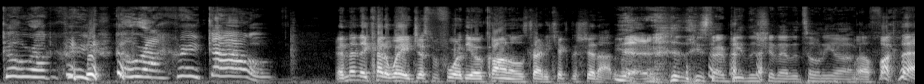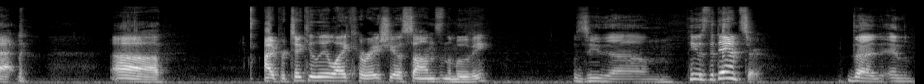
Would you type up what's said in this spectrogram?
Go Rocket Creek! Go Rocket Creek! Go! And then they cut away just before the O'Connells try to kick the shit out of him. Yeah, they start beating the shit out of Tony Hawk. Well, fuck that. Uh, I particularly like Horatio Sanz in the movie. Was he the um, He was the dancer. the in,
